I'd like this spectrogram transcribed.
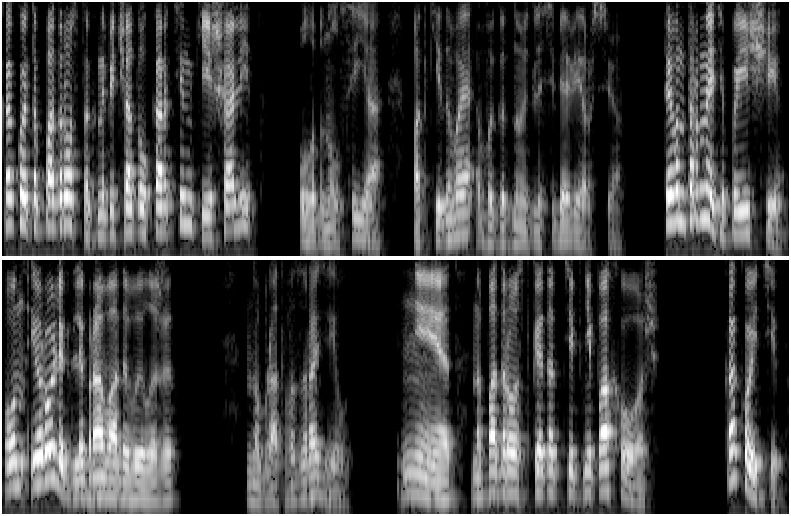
Какой-то подросток напечатал картинки и шалит, улыбнулся я, подкидывая выгодную для себя версию. Ты в интернете поищи, он и ролик для бравады выложит. Но брат возразил. Нет, на подростка этот тип не похож. «Какой тип?»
